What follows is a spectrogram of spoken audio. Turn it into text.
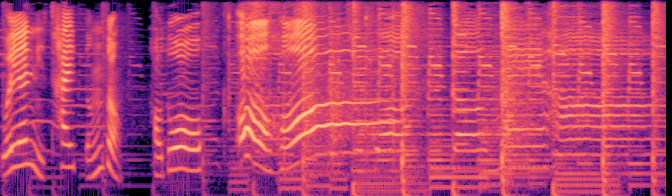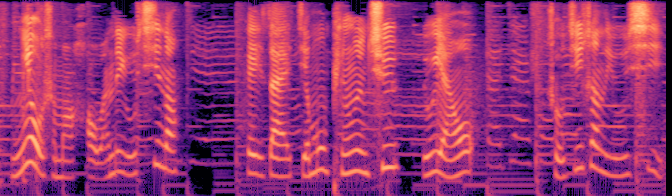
我演你猜等等，好多哦。哦吼！你有什么好玩的游戏呢？可以在节目评论区留言哦。手机上的游戏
